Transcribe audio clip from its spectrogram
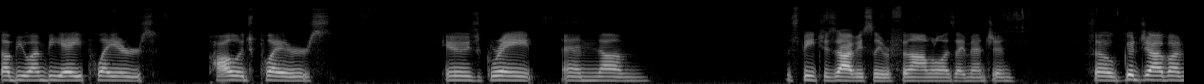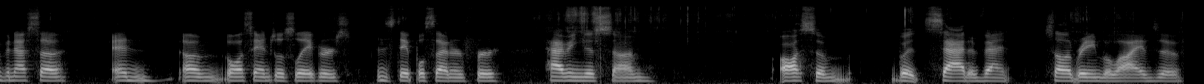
WNBA players, college players. It was great, and um, the speeches obviously were phenomenal, as I mentioned. So good job on Vanessa and um, the Los Angeles Lakers and Staples Center for having this um, awesome but sad event celebrating the lives of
